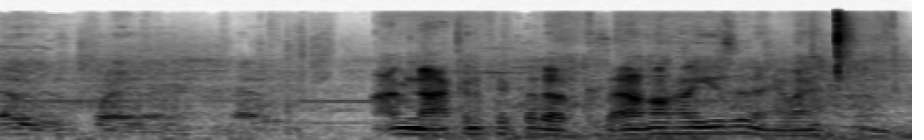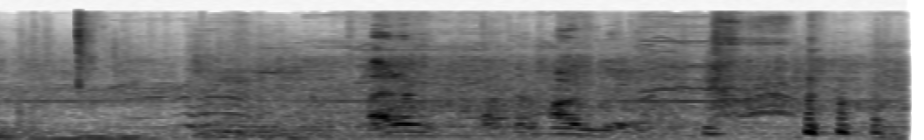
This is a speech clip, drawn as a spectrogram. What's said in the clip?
That was right there. I'm not gonna pick that up because I don't know how to use it anyway. Let him, let them hug you.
